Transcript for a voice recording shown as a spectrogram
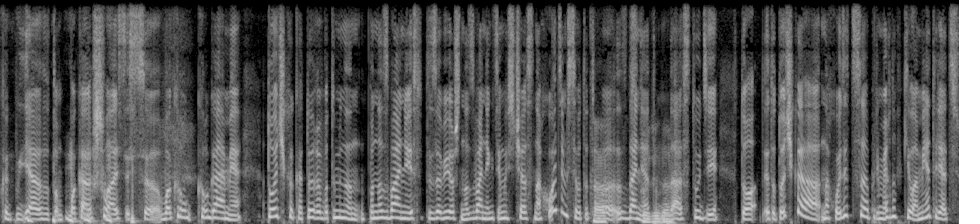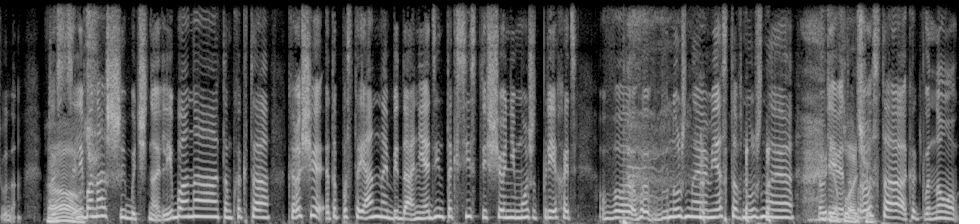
как бы я там пока шла здесь э, вокруг кругами, точка, которая вот именно по названию, если ты забьешь название, где мы сейчас находимся, вот этого так, здания, студии, там, да. да, студии, то эта точка находится примерно в километре отсюда. То Ауч. есть либо она ошибочна, либо она там как-то... Короче, это постоянная беда. Ни один таксист еще не может приехать в, в, в нужное место в нужное время. Это просто как бы, ну,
